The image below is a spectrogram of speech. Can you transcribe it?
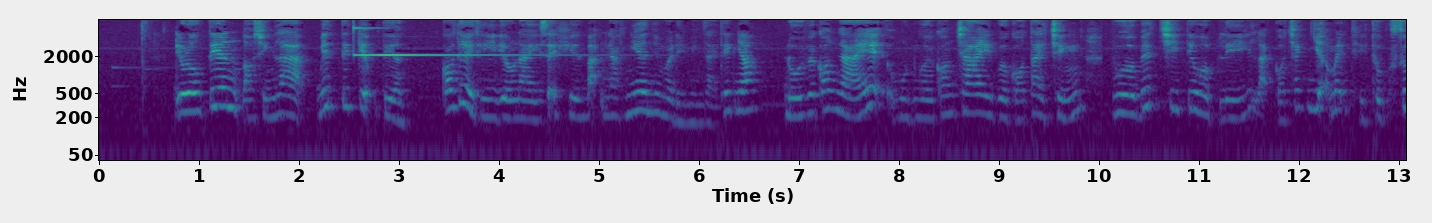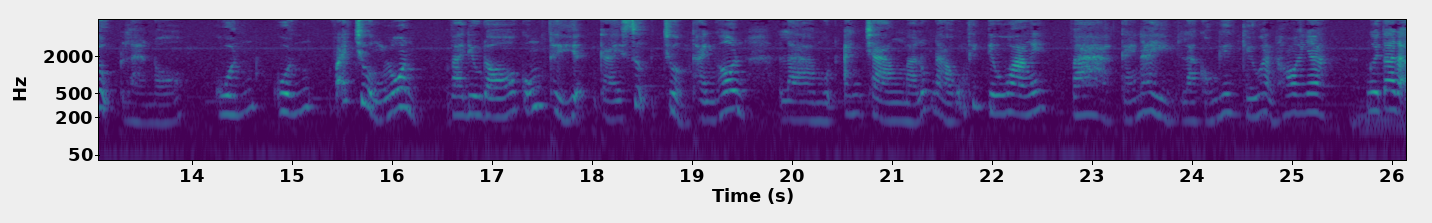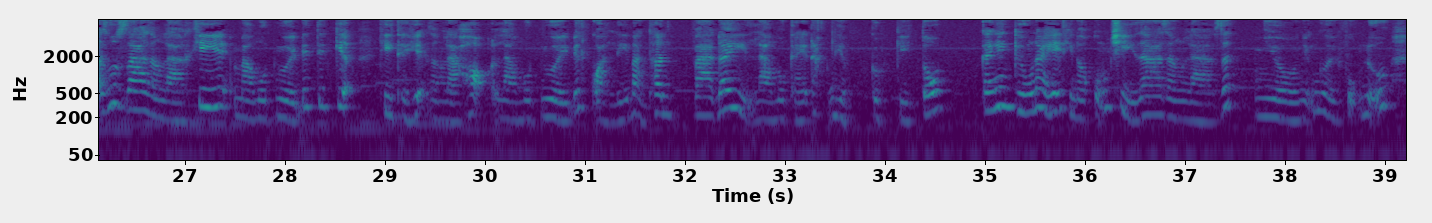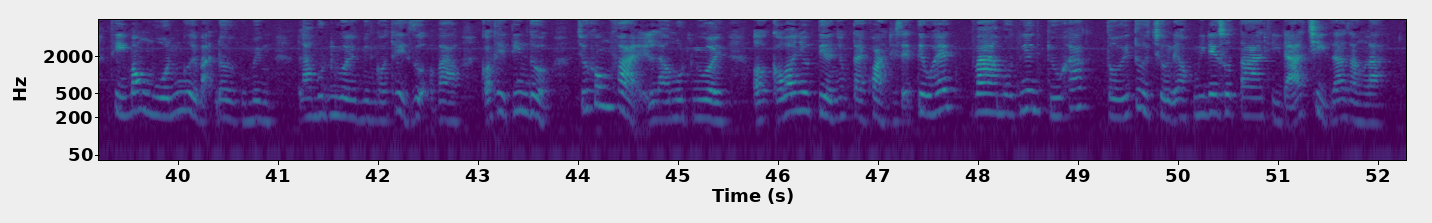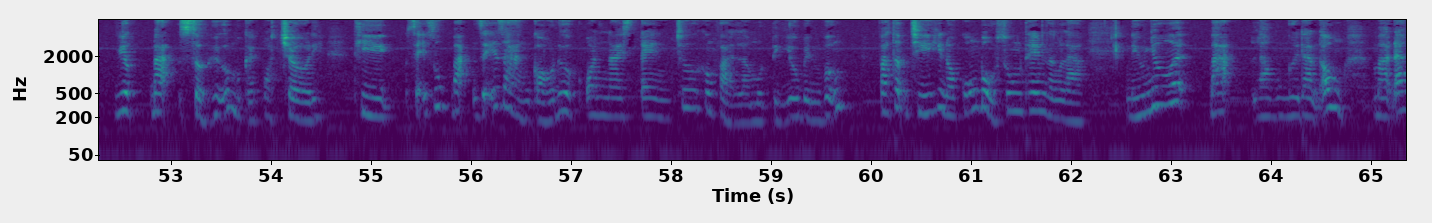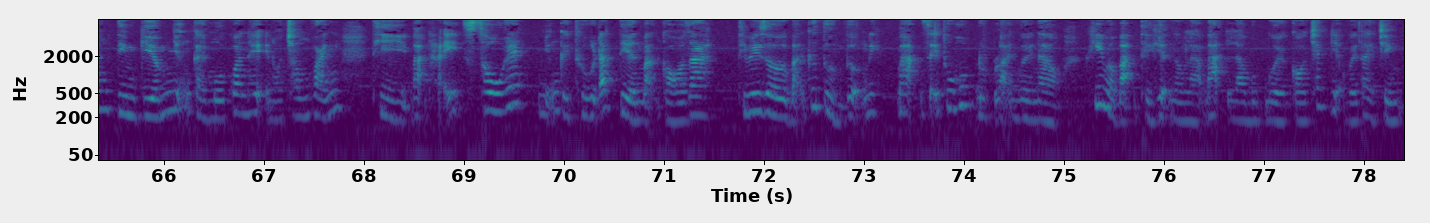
Điều đầu tiên đó chính là biết tiết kiệm tiền. Có thể thì điều này sẽ khiến bạn ngạc nhiên nhưng mà để mình giải thích nhá. Đối với con gái ấy, một người con trai vừa có tài chính vừa biết chi tiêu hợp lý lại có trách nhiệm ấy thì thực sự là nó cuốn cuốn vãi trưởng luôn và điều đó cũng thể hiện cái sự trưởng thành hơn là một anh chàng mà lúc nào cũng thích tiêu hoang ấy. Và cái này là có nghiên cứu hẳn hoi nha. Người ta đã rút ra rằng là khi ấy, mà một người biết tiết kiệm thì thể hiện rằng là họ là một người biết quản lý bản thân. Và đây là một cái đặc điểm cực kỳ tốt cái nghiên cứu này ấy, thì nó cũng chỉ ra rằng là rất nhiều những người phụ nữ thì mong muốn người bạn đời của mình là một người mình có thể dựa vào có thể tin được chứ không phải là một người uh, có bao nhiêu tiền trong tài khoản thì sẽ tiêu hết. Và một nghiên cứu khác tới từ trường đại học Minnesota thì đã chỉ ra rằng là việc bạn sở hữu một cái Porsche đi thì sẽ giúp bạn dễ dàng có được one night stand chứ không phải là một tình yêu bền vững và thậm chí thì nó cũng bổ sung thêm rằng là nếu như ấy, bạn là một người đàn ông mà đang tìm kiếm những cái mối quan hệ nó chóng vánh, thì bạn hãy sâu hết những cái thứ đắt tiền bạn có ra. Thì bây giờ bạn cứ tưởng tượng đi, bạn sẽ thu hút được loại người nào khi mà bạn thể hiện rằng là bạn là một người có trách nhiệm với tài chính.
